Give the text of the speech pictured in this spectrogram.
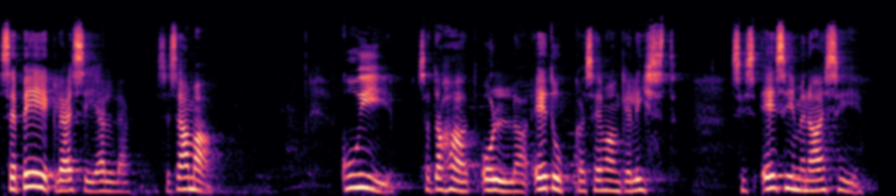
see peegli asi jälle, seesama. kui sa tahad olla edukas evangelist, siis esimene asi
